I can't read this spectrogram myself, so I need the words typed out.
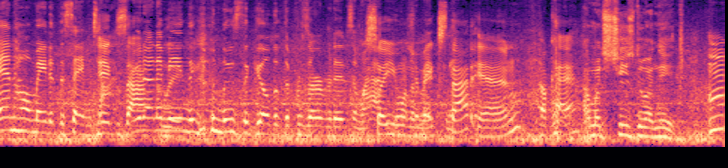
and homemade at the same time. Exactly. You know what I mean? You can lose the guilt of the preservatives and what So have you want to mix mixing it. that in. Okay. How much cheese do I need? Mm,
